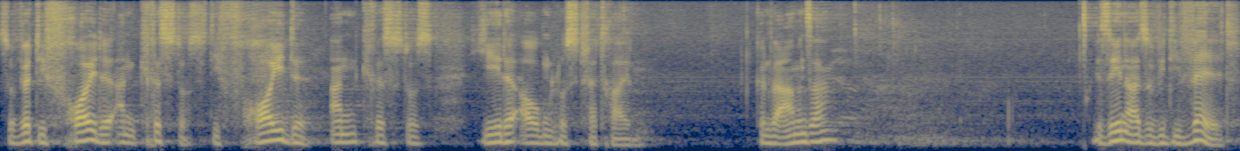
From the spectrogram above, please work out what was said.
So wird die Freude an Christus, die Freude an Christus jede Augenlust vertreiben. Können wir Amen sagen? Wir sehen also, wie die Welt,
